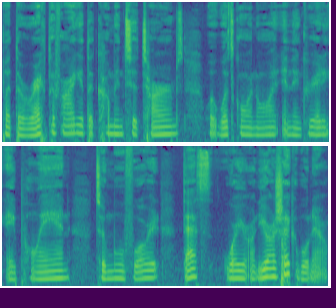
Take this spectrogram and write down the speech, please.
But the rectifying it, the coming to terms with what's going on, and then creating a plan to move forward, that's where you're on. You're unshakable now.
